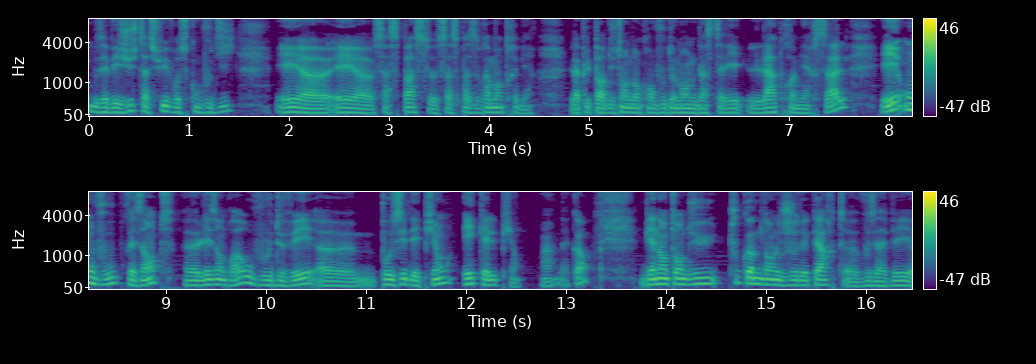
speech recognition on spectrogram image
Vous avez juste à suivre ce qu'on vous dit et, euh, euh, ça, se passe, vraiment très bien. La plupart du temps, donc, on vous demande d'installer la première salle et on vous présente euh, les endroits où vous devez poser des pions et quels pions. Hein, Bien entendu, tout comme dans le jeu de cartes, vous avez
